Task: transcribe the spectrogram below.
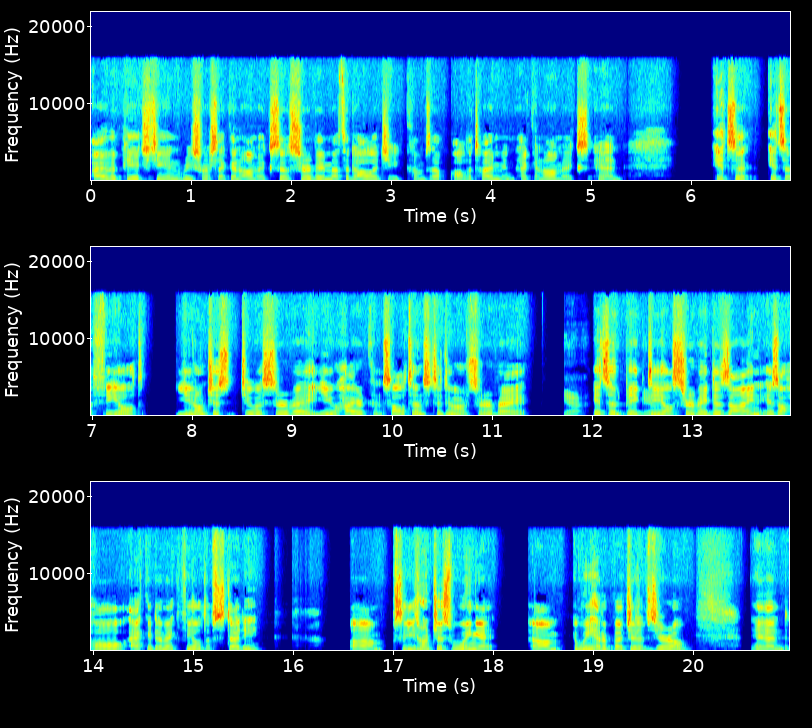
I have a PhD in resource economics. So survey methodology comes up all the time in economics, and it's a it's a field. You don't just do a survey; you hire consultants to do a survey. Yeah, it's, it's a, big, big deal. deal. Survey design is a whole academic field of study. Um, so you don't just wing it. Um, we had a budget of zero, and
